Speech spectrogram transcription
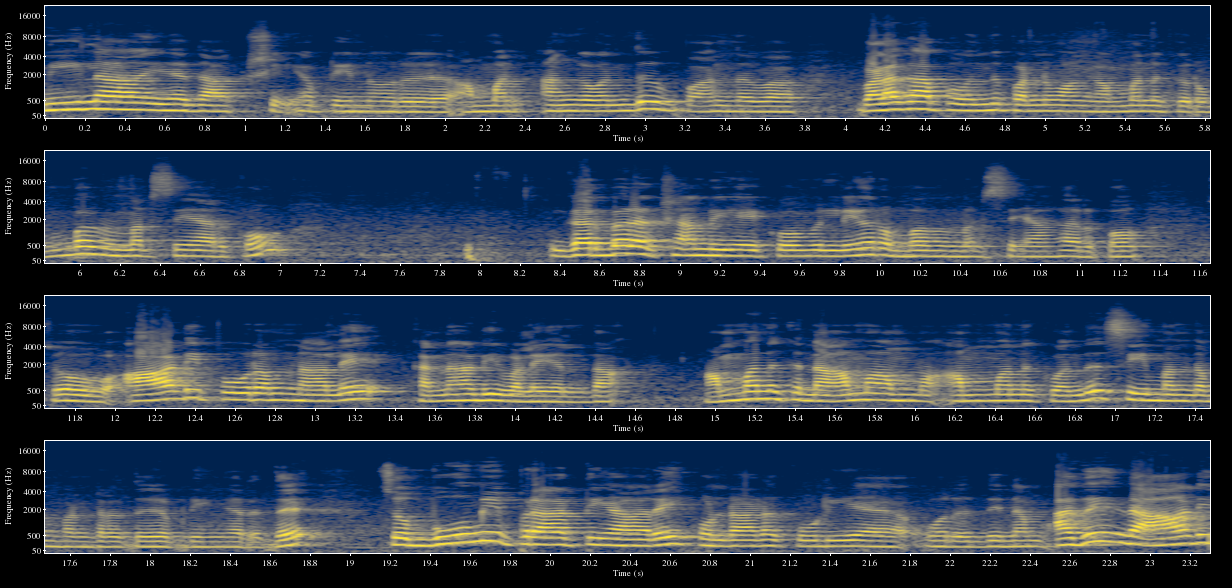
நீலாயதாட்சி அப்படின்னு ஒரு அம்மன். அங்கே வந்து அந்த வ- வளகாப்பு வந்து பண்ணுவாங்க அம்மனுக்கு. ரொம்ப விமர்சையாக இருக்கும். கர்ப்பரக்ஷாம்பிகை கோவில்லையும் ரொம்ப விமர்சையாக இருக்கும். ஸோ ஆடிப்பூரம்னாலே கண்ணாடி வளையல் தான். அம்மனுக்கு நாம அம்ம அம்மனுக்கு வந்து சீமந்தம் பண்ணுறது அப்படிங்கிறது. ஸோ பூமி பிராட்டியாரை கொண்டாடக்கூடிய ஒரு தினம். அது இந்த ஆடி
